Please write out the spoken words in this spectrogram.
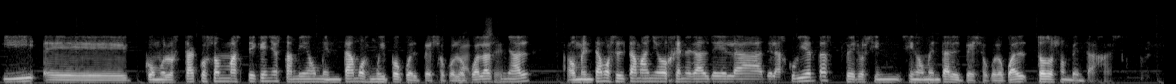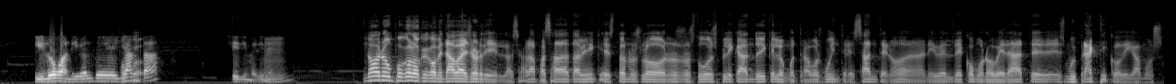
y eh, como los tacos son más pequeños también aumentamos muy poco el peso, con lo cual al final aumentamos el tamaño general de, la, de las cubiertas pero sin, sin, aumentar el peso, con lo cual todos son ventajas. Y luego a nivel de llanta, sí, dime, dime. Mm. No, no, un poco lo que comentaba Jordi la semana pasada también, que esto nos lo, nos lo estuvo explicando y que lo encontramos muy interesante, ¿no? A nivel de como novedad eh, es muy práctico, digamos.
